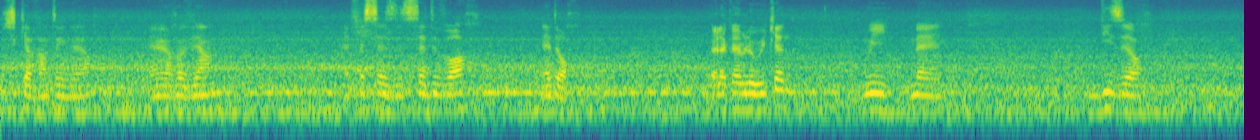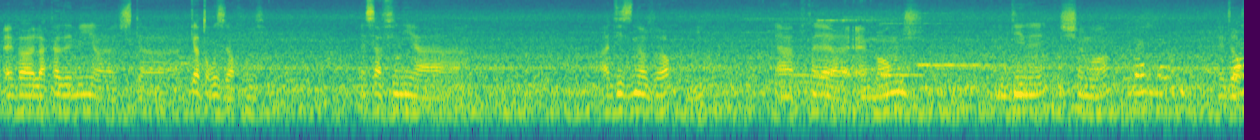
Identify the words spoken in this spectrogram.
jusqu'à 21h. Et elle revient. Elle fait ses, ses devoirs et dort. Elle a quand même le week-end? Oui, mais 10h. Elle va à l'académie euh, jusqu'à 14h, oui. Et ça finit à, à 19h, oui. Et après, euh, elle mange dîner chez moi et dort.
